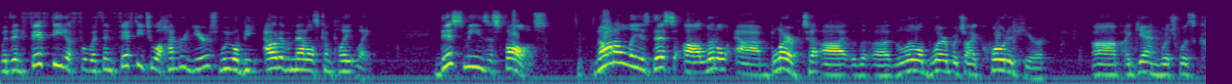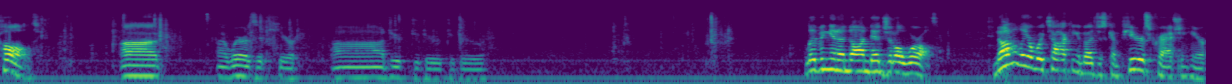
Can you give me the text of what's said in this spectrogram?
within 50 to within 50 to 100 years, we will be out of metals completely. This means as follows. Not only is this a little uh, blurb to uh, the, uh, the, little blurb which I quoted here, um, again, which was called, uh, uh, where is it here? Uh, Living in a non-digital world. Not only are we talking about just computers crashing here,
